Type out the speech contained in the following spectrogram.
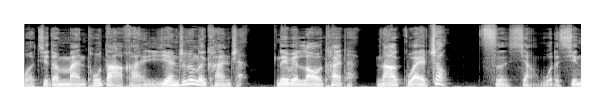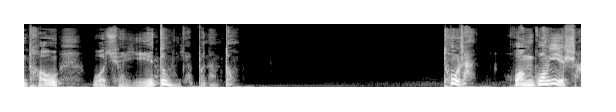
我急得满头大汗，眼睁睁的看着那位老太太拿拐杖刺向我的心头，我却一动也不能动。突然，黄光一闪，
